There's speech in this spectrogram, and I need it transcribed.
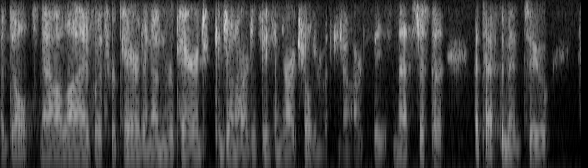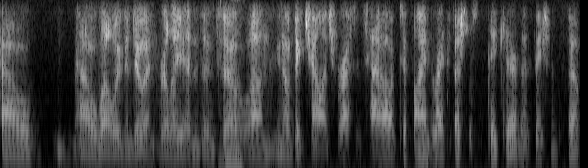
adults now alive with repaired and unrepaired congenital heart disease than there are children with congenital heart disease, and that's just a, a testament to how how well we've been doing, really. And and so, yeah. um, you know, a big challenge for us is how to find the right specialist to take care of those patients. So,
